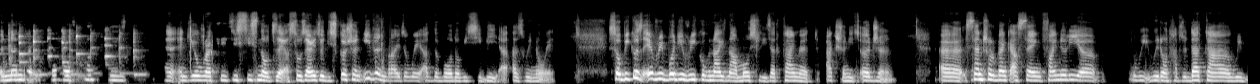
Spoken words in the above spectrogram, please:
a number of countries and geographies, this is not there. So there is a discussion, even by the way, at the board of ECB as we know it. So because everybody recognizes now mostly that climate action is urgent, uh, central bank are saying finally uh, we, we don't have the data, we,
